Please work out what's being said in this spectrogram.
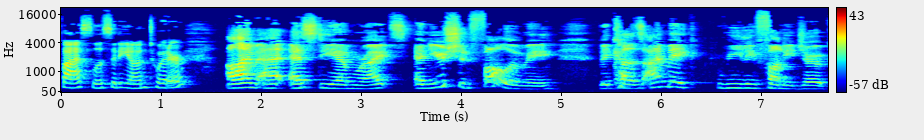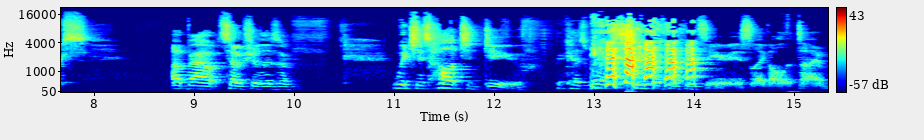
Classlicity on Twitter. I'm at SDM Rights, and you should follow me because I make really funny jokes about socialism, which is hard to do because we're super fucking serious like all the time.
